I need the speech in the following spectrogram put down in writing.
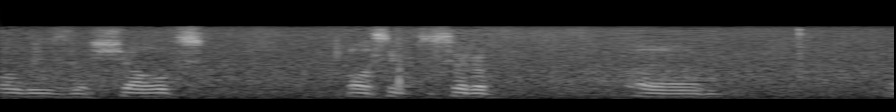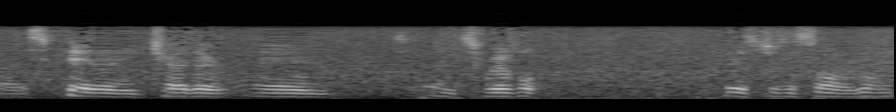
all these uh, shelves all seem to sort of um, uh, spin on each other and, and swivel. It's just a solid rock.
